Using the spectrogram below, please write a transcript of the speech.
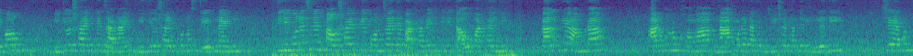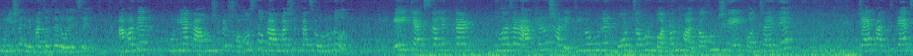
এবং বিডিও সাহেবকে জানাই। বিডিও সাহেব কোনো স্টেপ নেয়নি। তিনি বলেছিলেন, পাও সাহেবকে পঞ্চায়েতে পাঠাবেন, তিনি তাও পাঠায়নি। কালকে আমরা আর কোনো ক্ষমা না করে তাকে পুলিশের হাতে তুলে দিই। সে এখন পুলিশের হেফাজতে রয়েছে। আমাদের ফুলিয়া টাউনশিপের সমস্ত গ্রামবাসীর কাছে অনুরোধ, এই ট্যাক্স কালেক্টর দু হাজার আঠেরো সালে তৃণমূলের বোর্ড যখন গঠন হয়, তখন সে এই পঞ্চায়েতে ট্যাক্স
